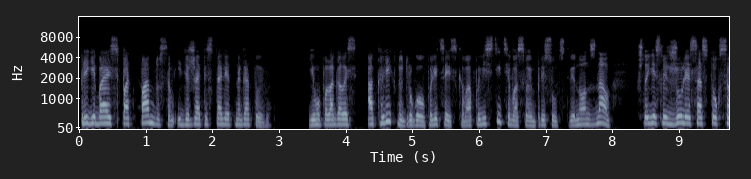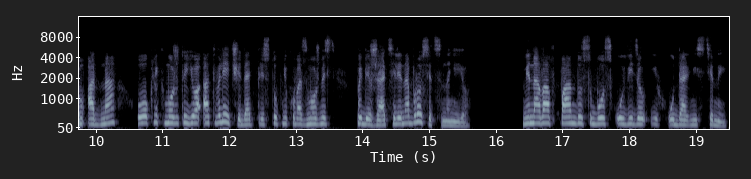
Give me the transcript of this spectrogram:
пригибаясь под пандусом и держа пистолет наготове. Ему полагалось окликнуть другого полицейского, оповестить его о своем присутствии, но он знал, что если Джулия со Стоксом одна, оклик может ее отвлечь и дать преступнику возможность побежать или наброситься на нее. Миновав пандус, Боск увидел их у дальней стены.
